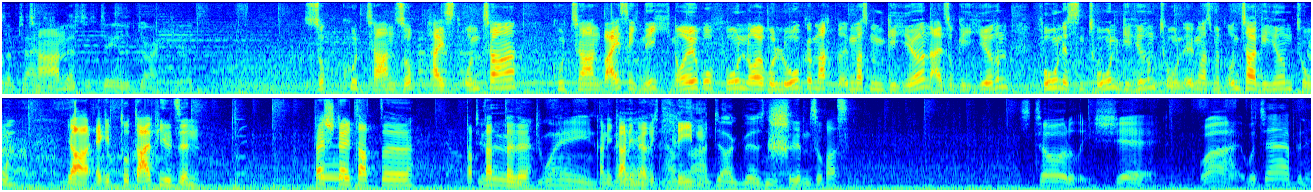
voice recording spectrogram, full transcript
Sometimes it's best to stay in the dark, kid. Subkutan, Sub heißt unter. Kutan weiß ich nicht. Neurophon, Neurologe macht irgendwas mit dem Gehirn, also Gehirn. Phon ist ein Ton, Gehirnton. Irgendwas mit Untergehirnton. Ja, ergibt total viel Sinn. Feststellt, dass, äh, dass, dass, Dude, äh, kann ich gar nicht mehr richtig reden. Schlimm sowas. It's totally shit. Why? What's happening?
